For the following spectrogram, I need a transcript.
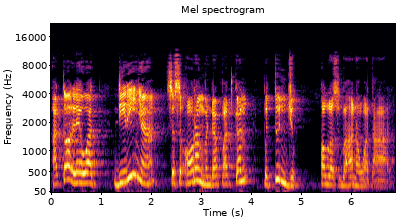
atau lewat dirinya seseorang mendapatkan petunjuk Allah Subhanahu wa taala.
